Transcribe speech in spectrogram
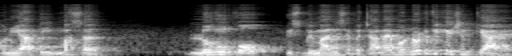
बुनियादी मकसद लोगों को इस बीमारी से बचाना है। वो नोटिफिकेशन क्या है?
